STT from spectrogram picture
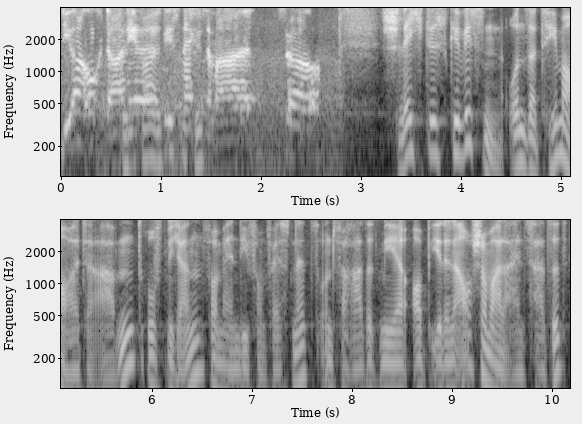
dir auch, Daniel. bald. Bis nächste Tschüss. Mal. Ciao. Schlechtes Gewissen. Unser Thema heute Abend. Ruft mich an vom Handy vom Festnetz und verratet mir, ob ihr denn auch schon mal eins hattet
